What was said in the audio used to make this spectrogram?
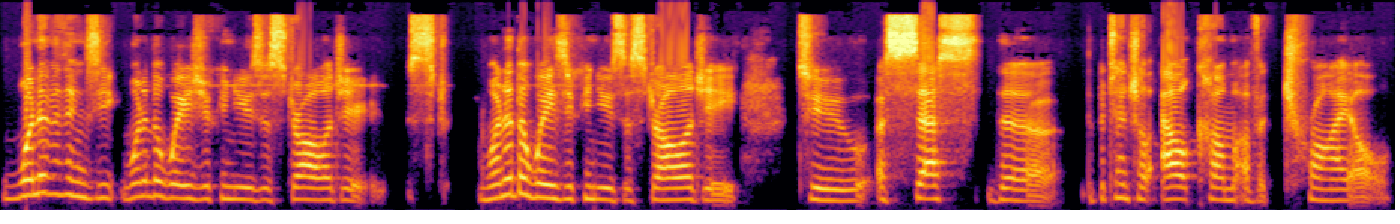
one of the things, you, one of the ways you can use astrology, one of the ways you can use astrology to assess the, the potential outcome of a trial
